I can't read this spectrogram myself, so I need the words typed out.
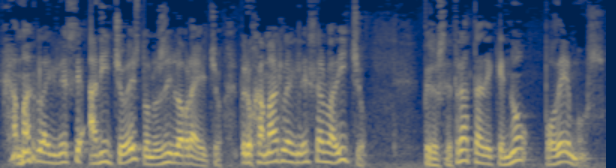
Jamás la Iglesia ha dicho esto, no sé si lo habrá hecho, pero jamás la Iglesia lo ha dicho. Pero se trata de que no podemos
